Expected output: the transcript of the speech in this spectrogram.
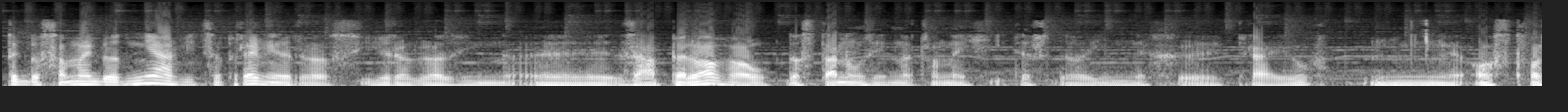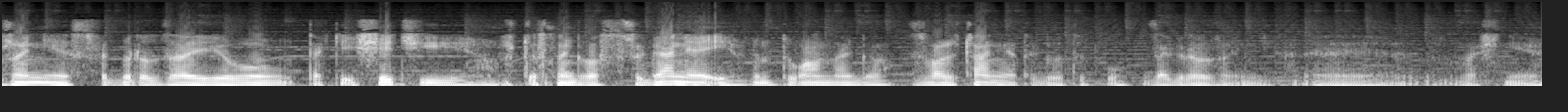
tego samego dnia wicepremier Rosji Rogozin zaapelował do Stanów Zjednoczonych i też do innych krajów mm, o stworzenie swego rodzaju takiej sieci wczesnego ostrzegania i ewentualnego zwalczania tego typu zagrożeń e, właśnie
